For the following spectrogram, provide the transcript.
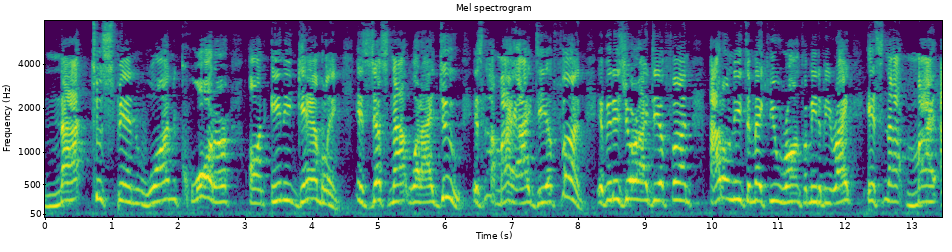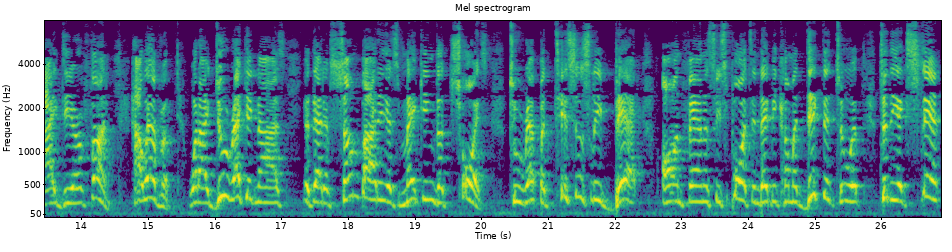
not to spend one quarter on any gambling. It's just not what I do. It's not my idea of fun. If it is your idea of fun, I don't need to make you wrong for me to be right. It's not my idea of fun. However, what I do recognize is that if somebody is making the choice to repetitiously bet on fantasy sports and they become addicted to it to the extent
